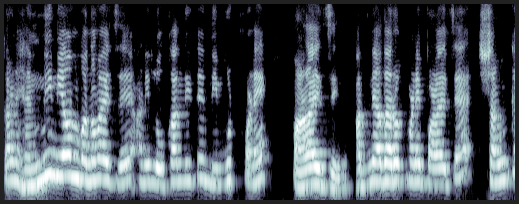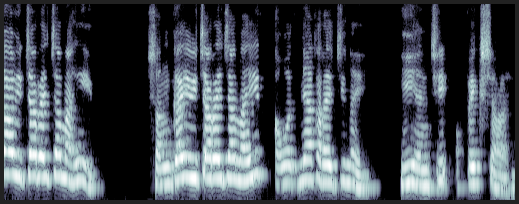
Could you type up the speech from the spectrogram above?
कारण ह्यांनी नियम बनवायचे आणि लोकांनी ते निमूटपणे पाळायचे आज्ञाधारकपणे पाळायचे. शंका विचारायच्या नाहीत. शंकाही विचारायच्या नाहीत अवज्ञा करायची नाही. ही यांची अपेक्षा आहे.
